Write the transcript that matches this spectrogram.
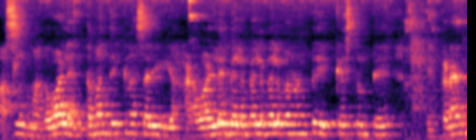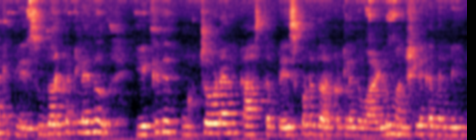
అసలు మగవాళ్ళు ఎంతమంది ఎక్కినా సరే ఈ ఆడవాళ్ళే బెలబెల బెలబెలంటూ ఎక్కేస్తుంటే ఎక్కడానికి ప్లేస్ దొరకట్లేదు. ఎక్కితే కూర్చోవడానికి కాస్త ప్లేస్ కూడా దొరకట్లేదు. వాళ్ళు మనుషులే కదండి.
